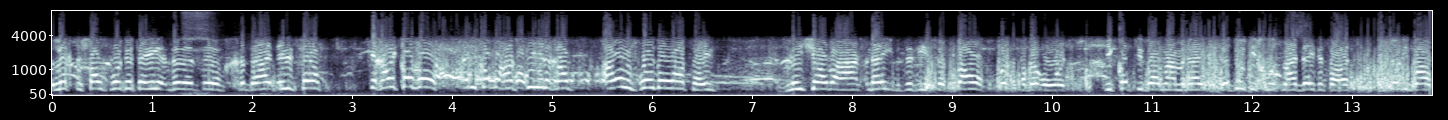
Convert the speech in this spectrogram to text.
Ligt de Zandvoort gedraaid in het veld. Je gaat koppel. En die koppel gaat vierde kant over de lat heen. Michel de Haan. Nee, dit is de bal van de oort. Die komt die bal naar beneden. Dat doet hij goed, maar hij deed het hard. Door die bal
